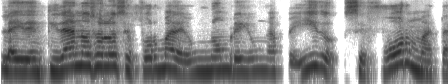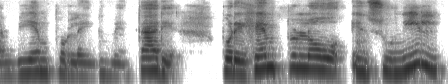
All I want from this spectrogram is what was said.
La identidad no solo se forma de un nombre y un apellido, se forma también por la indumentaria. Por ejemplo, en Sunil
